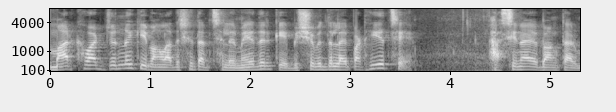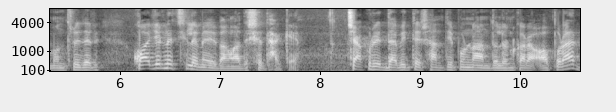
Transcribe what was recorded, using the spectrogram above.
মার খাওয়ার জন্যই কি বাংলাদেশে তার ছেলে মেয়েদেরকে বিশ্ববিদ্যালয়ে পাঠিয়েছে? হাসিনা এবং তার মন্ত্রীদের কয়জনের ছেলে মেয়ে বাংলাদেশে থাকে? চাকুরির দাবিতে শান্তিপূর্ণ আন্দোলন করা অপরাধ?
